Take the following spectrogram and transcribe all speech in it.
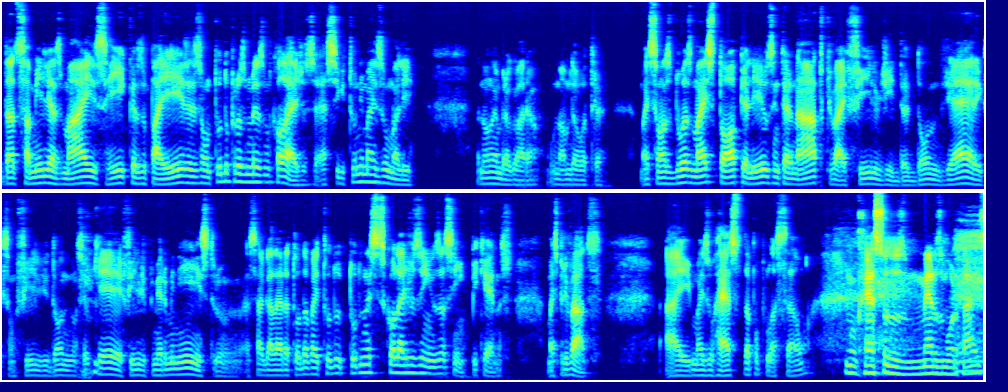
das famílias mais ricas do país, eles vão tudo para os mesmos colégios. É a Sigtuna e mais uma ali. Eu não lembro agora o nome da outra. Mas são as duas mais top ali, os internatos, que vai filho de, de dono de Ericsson, filho de dono de não sei o que, filho de primeiro-ministro. Essa galera toda vai tudo, tudo nesses colégiozinhos assim, pequenos, mas privados. Aí, mas o resto da população. O resto dos meros mortais.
